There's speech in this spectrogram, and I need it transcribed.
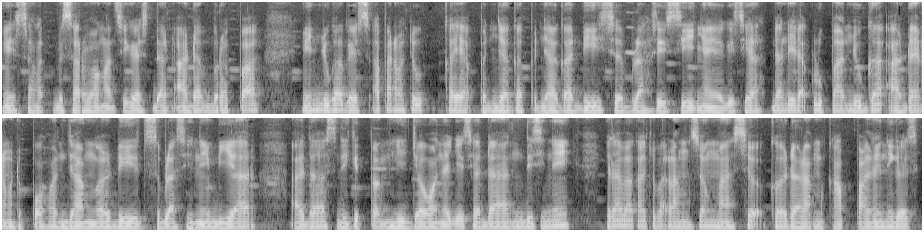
Ini sangat besar banget sih guys. Dan ada beberapa ini juga guys apa namanya tuh kayak penjaga-penjaga di sebelah sisinya ya guys ya. Dan tidak kelupaan juga ada yang namanya pohon jungle di sebelah sini biar ada sedikit penghijauan ya guys ya. Dan di sini kita bakal coba langsung masuk ke dalam kapalnya ini guys.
